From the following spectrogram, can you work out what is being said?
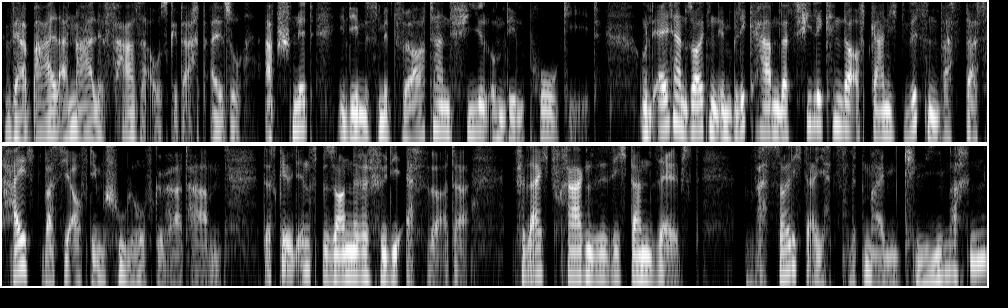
verbal-anale Phase ausgedacht, also Abschnitt, in dem es mit Wörtern viel um den Po geht. Und Eltern sollten im Blick haben, dass viele Kinder oft gar nicht wissen, was das heißt, was sie auf dem Schulhof gehört haben. Das gilt insbesondere für die F-Wörter. Vielleicht fragen sie sich dann selbst, was soll ich da jetzt mit meinem Knie machen?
